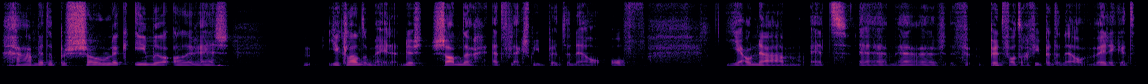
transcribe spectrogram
Ga met een persoonlijk e-mailadres je klanten mailen. Dus sander@flexme.nl of jouw naam, het, uh, puntfotografie.nl, weet ik het.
